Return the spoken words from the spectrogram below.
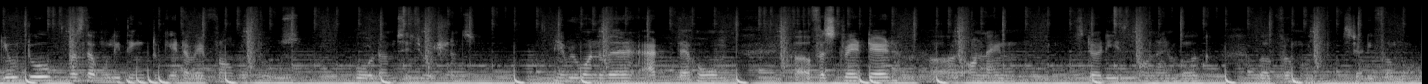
youtube was the only thing to get away from those boredom situations. Everyone were at their home uh, frustrated uh, online studies online work work from home study from home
